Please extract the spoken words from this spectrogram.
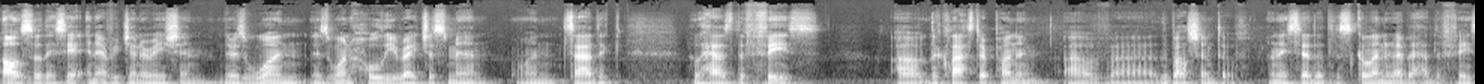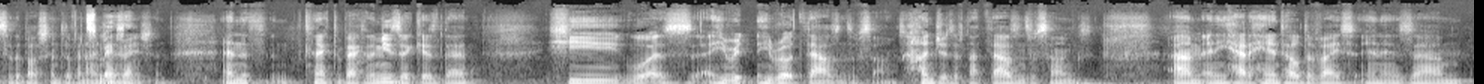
also, they say in every generation there's one there's one holy righteous man, one tzaddik, who has the face of the Klaster panim of uh, the Baal Shem Tov. And they said that the Skulener Rebbe had the face of the Baal Shem Tov in That's our amazing. generation. And the th- connected back to the music is that he was uh, he re- he wrote thousands of songs, hundreds if not thousands of songs, um, and he had a handheld device in his um,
